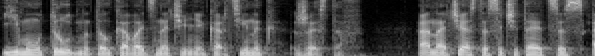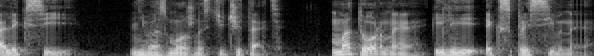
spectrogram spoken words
ему трудно толковать значение картинок, жестов. Она часто сочетается с алексией, невозможностью читать. Моторная или экспрессивная.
